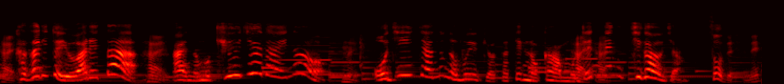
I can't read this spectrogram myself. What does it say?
はい。飾りと言われたはい。あのもう90代のねおじいちゃんの信行を建てるのかはもうはい全はい。然違うじゃん。そうですね。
